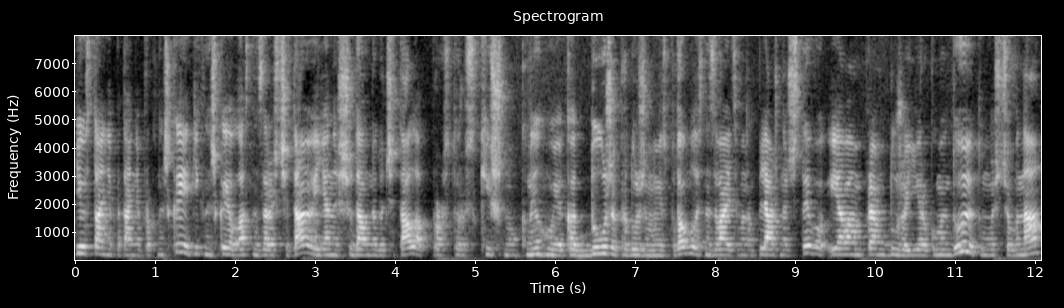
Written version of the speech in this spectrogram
І останнє питання про книжки. Які книжки я власне зараз читаю? Я нещодавно дочитала просто розкішну книгу, яка дуже дуже мені сподобалась. Називається вона Пляжне чтиво. І я вам прям дуже її рекомендую, тому що вона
